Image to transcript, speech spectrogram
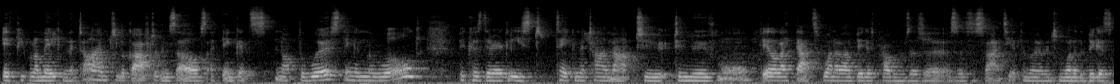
if people are making the time to look after themselves, I think it's not the worst thing in the world because they're at least taking the time out to, to move more. I feel like that's one of our biggest problems as a, as a society at the moment, and one of the biggest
